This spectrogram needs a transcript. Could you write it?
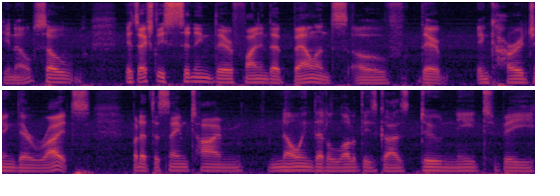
you know. So it's actually sitting there finding that balance of their encouraging their rights, but at the same time knowing that a lot of these guys do need to be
